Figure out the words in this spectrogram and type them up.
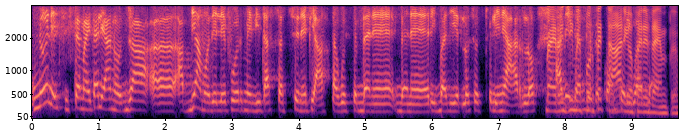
noi nel sistema italiano già uh, abbiamo delle forme di tassazione piatta, questo è bene, bene ribadirlo, sottolinearlo. Beh, il regime esempio, forfettario per, riguarda... per, esempio.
